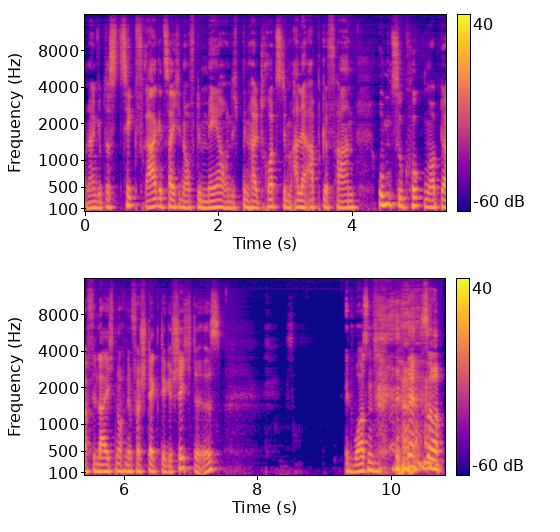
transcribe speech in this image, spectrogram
Und dann gibt es zig Fragezeichen auf dem Meer und ich bin halt trotzdem alle abgefahren, um zu gucken, ob da vielleicht noch eine versteckte Geschichte ist it wasn't. so,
